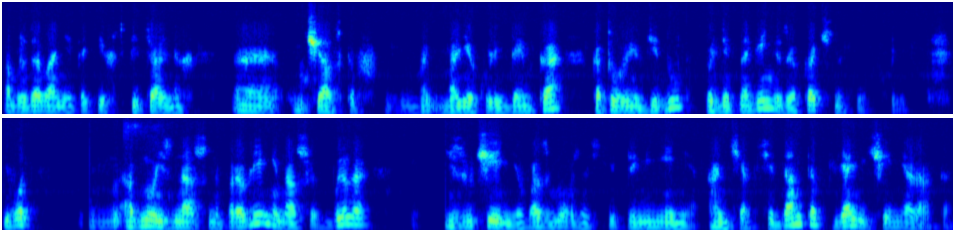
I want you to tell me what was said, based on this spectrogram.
образование таких специальных э, участков молекулей ДНК, которые ведут к возникновению злокачественных опухолей. И вот одно из наших направлений наших было изучение возможности применения антиоксидантов для лечения рака.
